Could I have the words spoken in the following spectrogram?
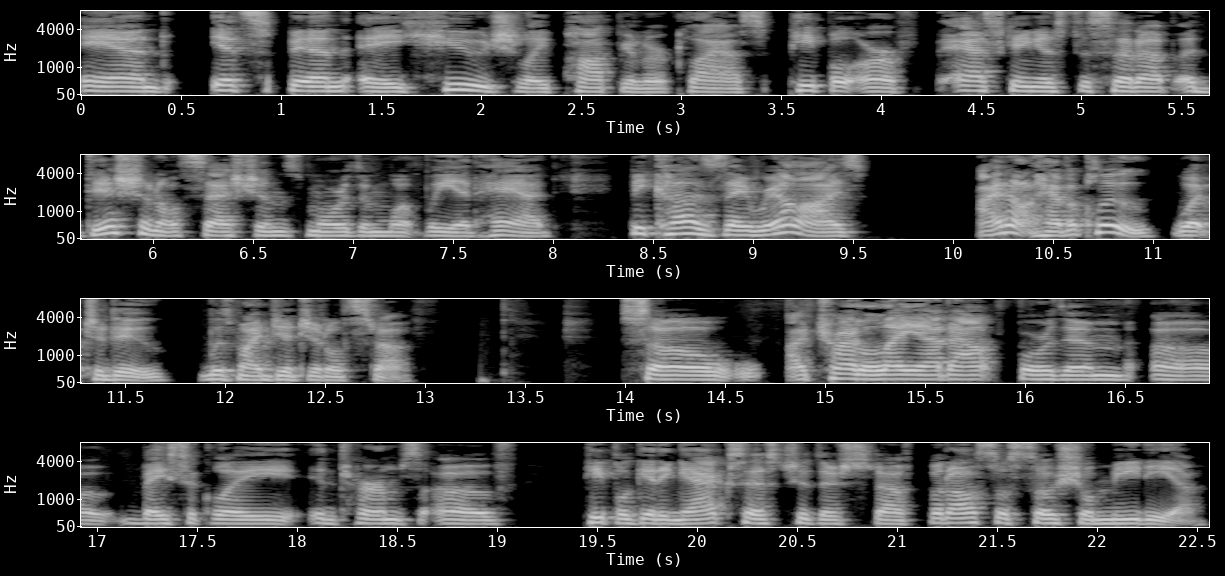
And it's been a hugely popular class. People are asking us to set up additional sessions more than what we had had because they realize I don't have a clue what to do with my digital stuff. So I try to lay it out for them, uh, basically in terms of people getting access to their stuff, but also social media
